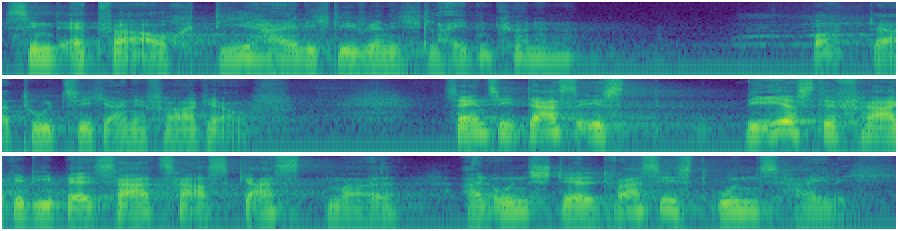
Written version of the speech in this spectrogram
Sind etwa auch die heilig, die wir nicht leiden können? Boah, da tut sich eine Frage auf. Sehen Sie, das ist die erste Frage, die Belsazars Gastmahl an uns stellt, was ist uns heilig?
